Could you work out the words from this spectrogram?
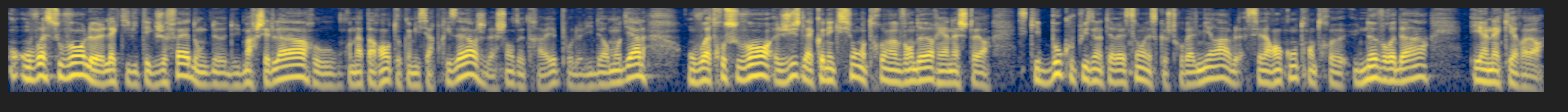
on voit souvent l'activité que je fais, donc du marché de l'art, ou qu'on apparente au commissaire-priseur, j'ai la chance de travailler pour le leader mondial, on voit trop souvent juste la connexion entre un vendeur et un acheteur. Ce qui est beaucoup plus intéressant et ce que je trouve admirable, c'est la rencontre entre une œuvre d'art et un acquéreur,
